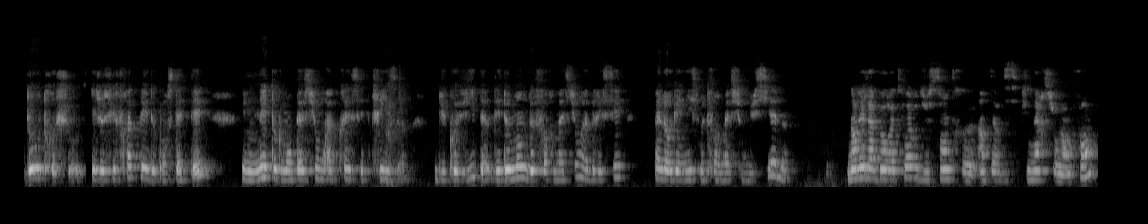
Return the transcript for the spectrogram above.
d'autre chose. Et je suis frappée de constater une nette augmentation après cette crise du Covid des demandes de formation adressées à l'organisme de formation du ciel. Dans les laboratoires du Centre interdisciplinaire sur l'enfant,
